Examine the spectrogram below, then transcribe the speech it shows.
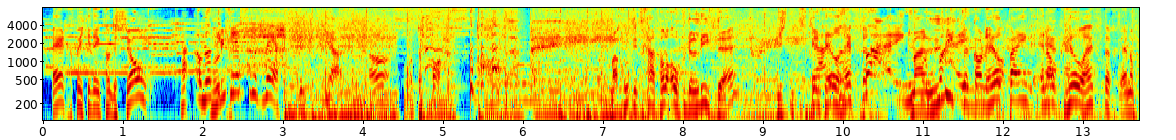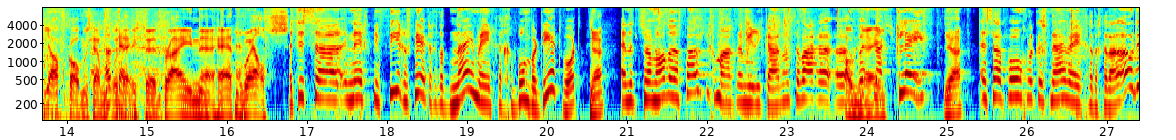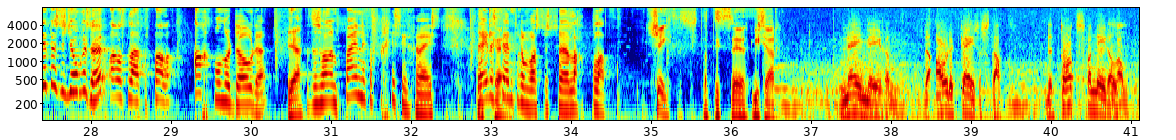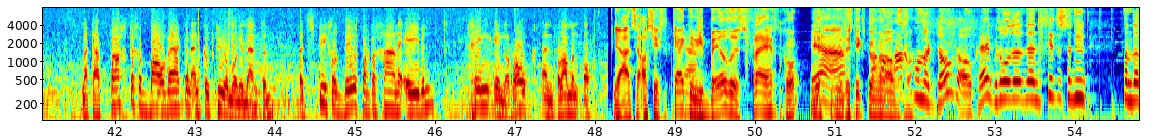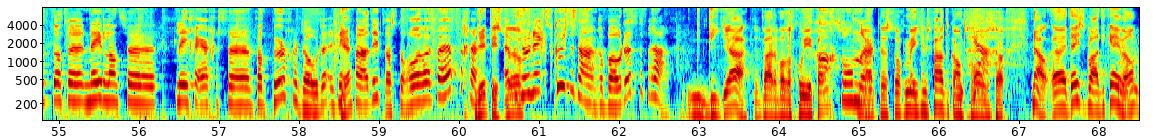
Echt, dat je denkt van de zo... Ja, omdat hij christelijk werd. Ja. Oh, what the fuck. Maar goed, dit gaat wel over de liefde, hè? Dus het klinkt Ja, heel heftig. pijn, maar liefde kan heel pijn en ook heel heftig en op je afkomen, zeg maar. Voor deze Brian eh, Head Wells. Het is eh, in 1944 dat Nijmegen gebombardeerd wordt. Ja? En het, ze hadden een foutje gemaakt, de Amerikanen. Want ze waren Oh, op weg nee. naar Kleef. Ja? En ze hebben per ongeluk eens Nijmegen gedaan. Oh, dit is het jongens. Hup, alles laten vallen. 800 doden. Ja? Dat is al een pijnlijke vergissing geweest. Het hele centrum was dus eh, lag plat. Jezus, dat is eh, bizar. Nijmegen, de oude keizerstad. De trots van Nederland. Met haar prachtige bouwwerken en cultuurmonumenten. Het spiegelbeeld van vergane eeuwen. Ging in rook en vlammen op. Ja, als je kijkt naar die beelden, is het vrij heftig hoor. Ja, er is niks meer maar meer ook over. 800 doden ook. Hè? Ik bedoel, dan zitten ze nu van dat, dat we Nederlandse leger ergens eh, wat burgerdoden. Ik denk Ja? van, nou, dit was toch wel even heftiger. Dit is Hebben wel- ze hun excuses aangeboden? Dat is de vraag. Ja, dat waren wel de goede kant. 800. Maar het is toch een beetje aan de foute kant geworden. Ja. Zo. Nou, eh, deze plaat die ken je wel.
